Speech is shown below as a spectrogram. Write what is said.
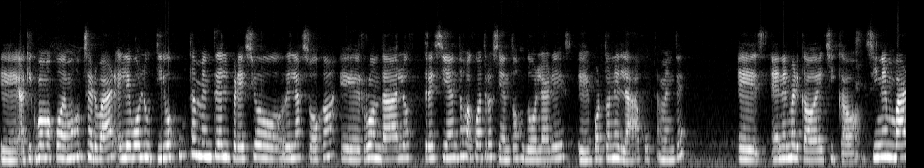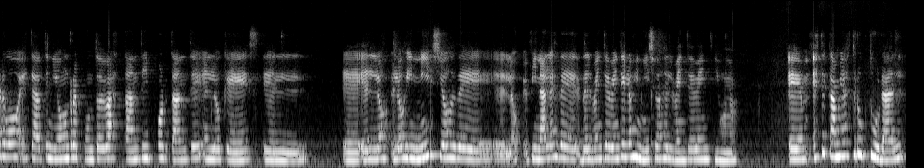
Eh, aquí como podemos observar, el evolutivo justamente del precio de la soja eh, ronda los 300 a 400 dólares por tonelada justamente en el mercado de Chicago. Sin embargo, este ha tenido un repunto bastante importante en lo que es el, eh, los, inicios de los finales del 2020 y los inicios del 2021. Eh, este cambio estructural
